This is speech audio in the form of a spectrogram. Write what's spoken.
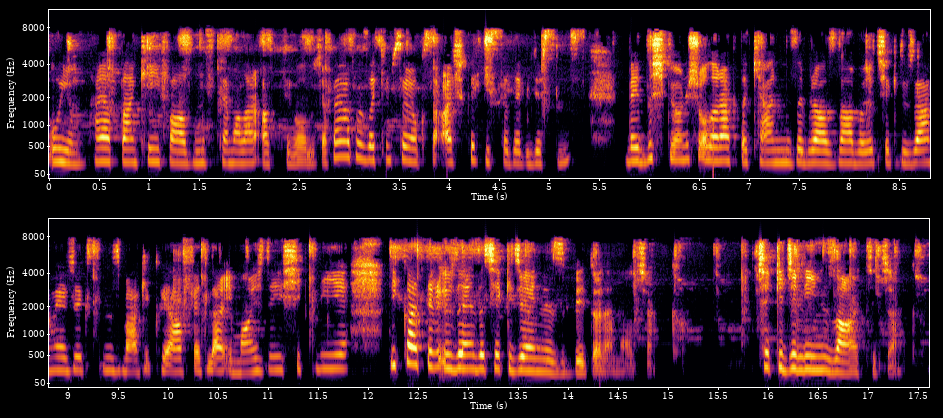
uyum, hayattan keyif aldığınız temalar aktive olacak. Hayatınızda kimse yoksa aşkı hissedebilirsiniz. Ve dış görünüş olarak da kendinize biraz daha böyle çeki düzen vereceksiniz. Belki kıyafetler, imaj değişikliği, dikkatleri üzerinize çekeceğiniz bir dönem olacak. Çekiciliğiniz artacak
